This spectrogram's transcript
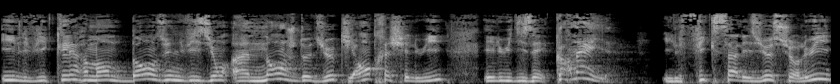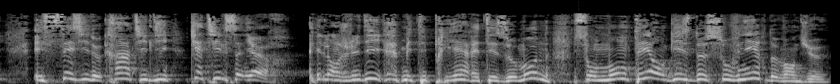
il vit clairement dans une vision un ange de Dieu qui entrait chez lui et lui disait Corneille Il fixa les yeux sur lui et saisi de crainte, il dit Qu'y a-t-il Seigneur? Et l'ange lui dit Mais tes prières et tes aumônes sont montées en guise de souvenir devant Dieu.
